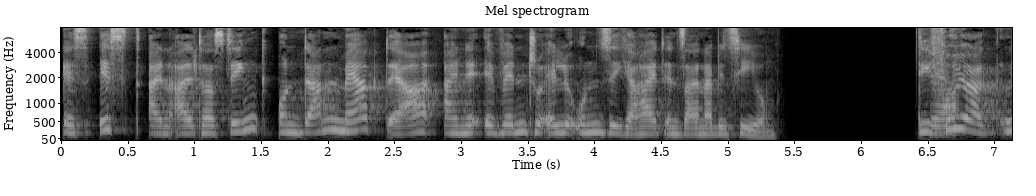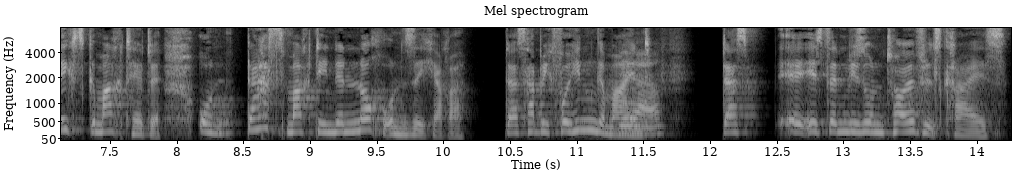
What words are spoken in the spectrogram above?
Es ist ein Altersding und dann merkt er eine eventuelle Unsicherheit in seiner Beziehung die ja. früher nichts gemacht hätte. Und das macht ihn denn noch unsicherer. Das habe ich vorhin gemeint. Ja. Das äh, ist dann wie so ein Teufelskreis.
